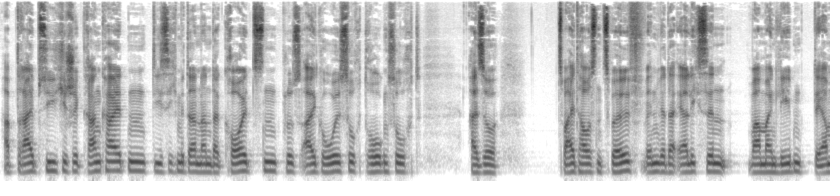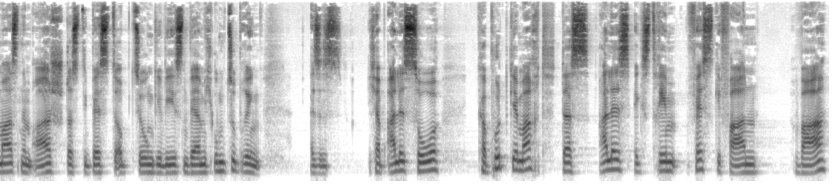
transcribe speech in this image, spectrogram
habe drei psychische Krankheiten, die sich miteinander kreuzen, plus Alkoholsucht, Drogensucht. Also 2012, wenn wir da ehrlich sind, war mein Leben dermaßen im Arsch, dass die beste Option gewesen wäre, mich umzubringen. Also es, ich habe alles so kaputt gemacht, dass alles extrem festgefahren war.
